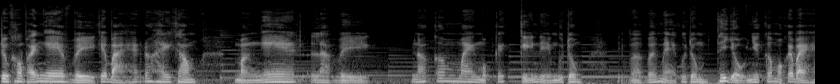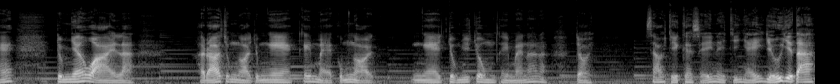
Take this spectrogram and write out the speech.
Trung không phải nghe vì cái bài hát đó hay không mà nghe là vì nó có mang một cái kỷ niệm của trung và với mẹ của trung. Thí dụ như có một cái bài hát trung nhớ hoài là hồi đó trung ngồi trung nghe cái mẹ cũng ngồi nghe chung với chung thì mẹ nói là trời sao chị ca sĩ này chỉ nhảy dữ vậy ta?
